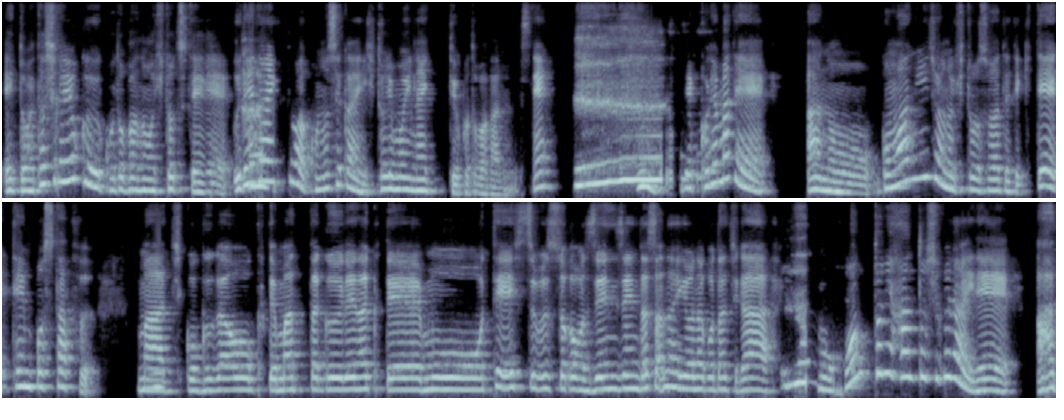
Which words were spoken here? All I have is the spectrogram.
えっと、私がよく言葉の一つで、売れない人はこの世界に一人もいないっていう言葉があるんですね。で、これまで、あの、5万人以上の人を育ててきて、店舗スタッフ。まあ、遅刻が多くて全く売れなくて、もう提出物とかも全然出さないような子たちが、もう本当に半年ぐらいで、あっ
